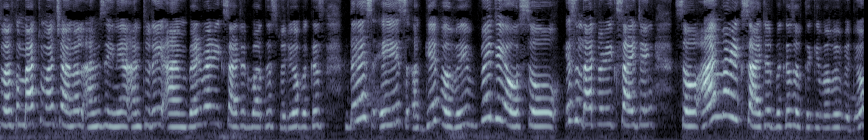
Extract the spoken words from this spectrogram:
welcome back to my channel. I'm Zinnia and today I'm very very excited about this video because this is a giveaway video. So isn't that very exciting? So I'm very excited because of the giveaway video.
